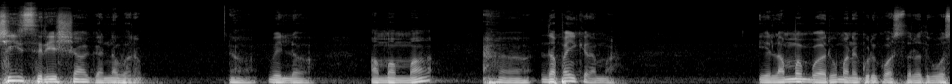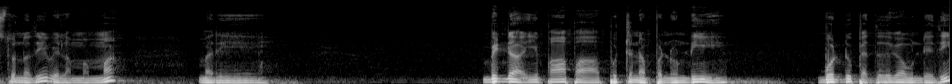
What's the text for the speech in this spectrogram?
జి శిరీష గన్నవరం వీళ్ళు అమ్మమ్మ ద పైకి రమ్మ. వీళ్ళమ్మ గారు మన గుడికి వస్తారు అది వస్తున్నది వీళ్ళ అమ్మమ్మ మరి బిడ్డ ఈ పాప పుట్టినప్పటి నుండి బొడ్డు పెద్దదిగా ఉండేది.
